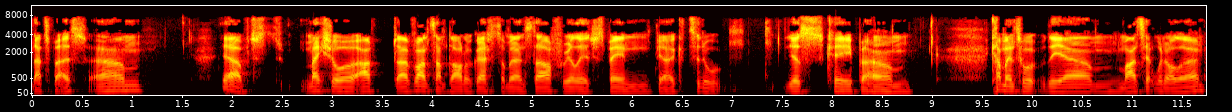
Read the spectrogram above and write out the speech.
that space. Um, yeah, I've just make sure I've I've run some data regressions on my own stuff. Really, it's just been you know consider just keep um, come into it with the um, mindset win or learn.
